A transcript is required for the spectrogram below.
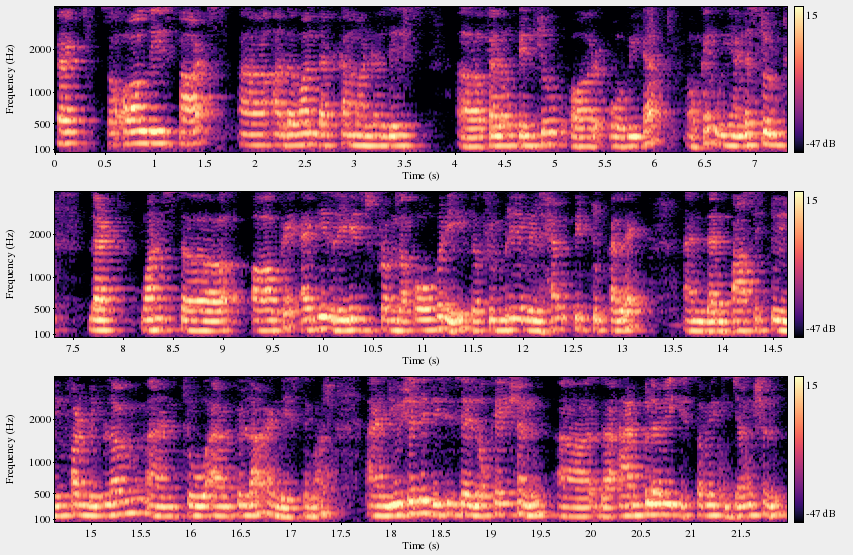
right? So all these parts uh, are the one that come under this uh, fallopian tube or oviduct okay? We understood that once the uh, okay egg is released from the ovary the fimbriae will help it to collect and then pass it to infundibulum and through ampulla and isthmus and usually this is a location uh, the ampullary isthmic junction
